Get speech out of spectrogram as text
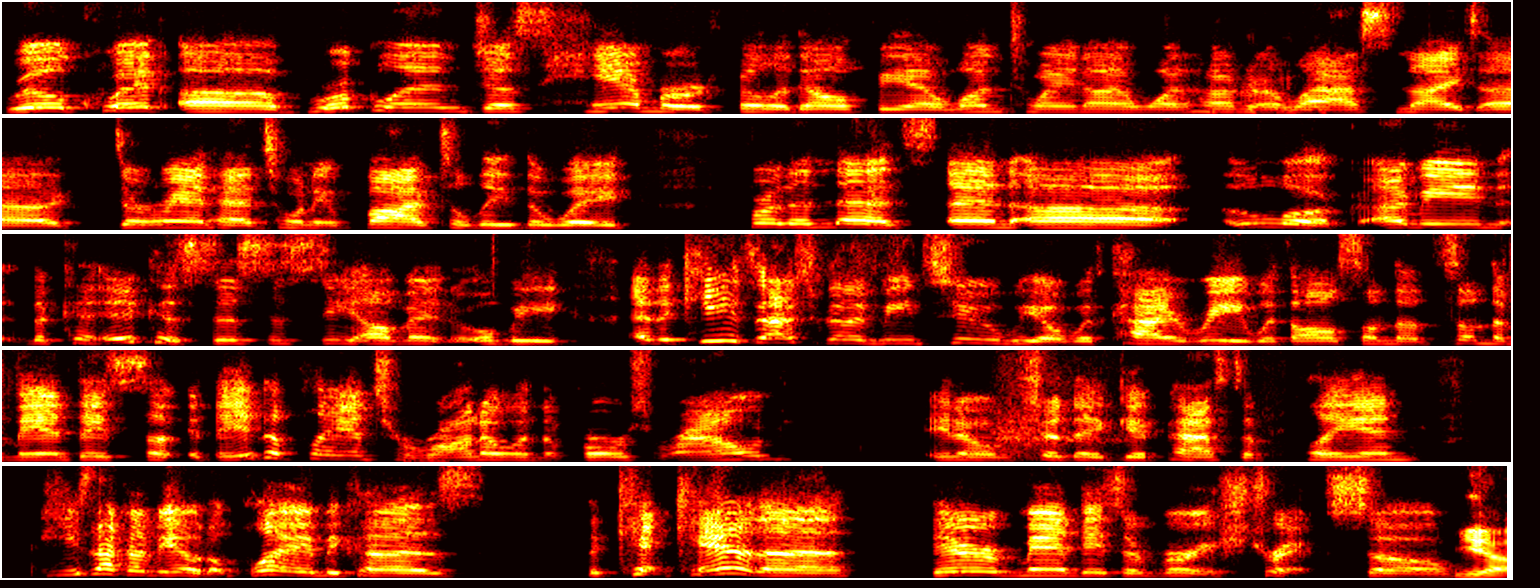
Real quick, uh Brooklyn just hammered Philadelphia 129 100 last night. Uh Durant had 25 to lead the way for the Nets. And uh look, I mean, the inconsistency of it will be, and the key is actually going to be too, you know, with Kyrie, with all some of the some of the mandates. So if they end up playing mm-hmm. Toronto in the first round, you know, should they get past the play-in, he's not going to be able to play because the Canada their mandates are very strict. So yeah.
